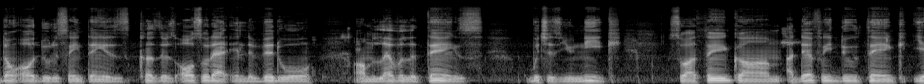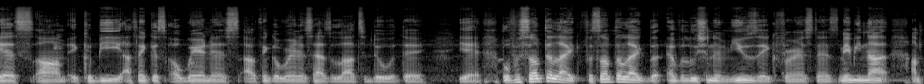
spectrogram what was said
don't all do the same thing is because there's also that individual um level of things which is unique. So I think um I definitely do think yes um it could be I think it's awareness. I think awareness has a lot to do with it. Yeah, but for something like for something like the evolution of music, for instance, maybe not. I'm,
